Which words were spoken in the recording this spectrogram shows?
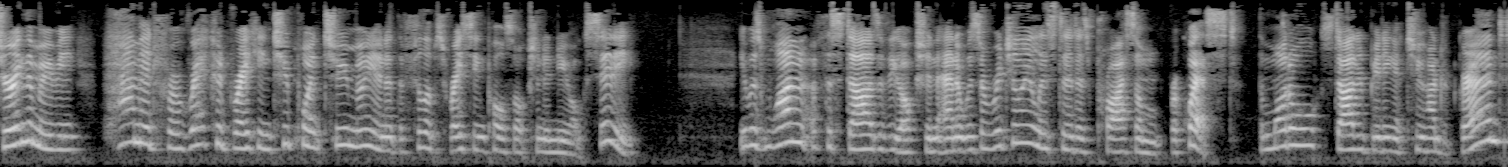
during the movie hammered for a record-breaking 2.2 million at the Phillips Racing Pulse auction in New York City. It was one of the stars of the auction and it was originally listed as price on request. The model started bidding at 200 grand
